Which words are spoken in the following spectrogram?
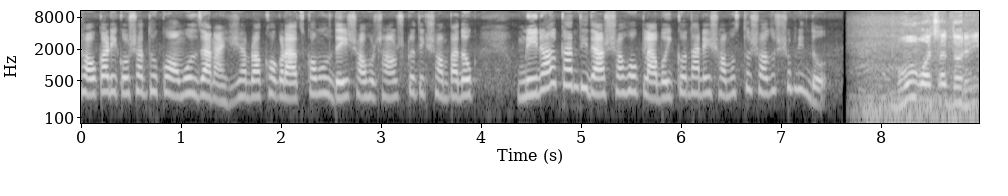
সহকারী কোষাধ্যক্ষ অমল জানা। হিসাবরক্ষক রাজকমল দে সহ সাংস্কৃতিক সম্পাদক মৃণাল কান্তি দাস সহ ক্লাব ঐক্যতানের সমস্ত সদস্যবৃন্দ। বহু বছর ধরেই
